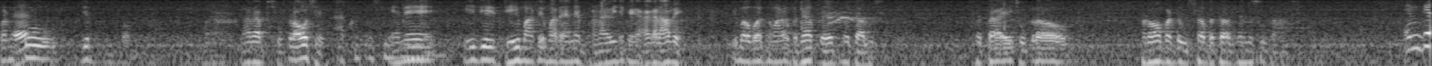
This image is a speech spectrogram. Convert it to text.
પરંતુ જે મારા છોકરાઓ છે એને એ જે માટે મારે એને ભણાવીને કંઈક આગળ આવે એ બાબત મારા બધા પ્રયત્નો ચાલુ છે. છતાં એ છોકરાઓ ભણવા માટે ઉત્સાહ બતાવે એનું શું કામ છે? એમ કે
